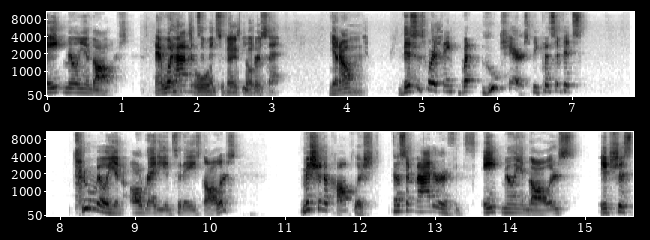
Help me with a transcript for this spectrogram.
$8 million. And what happens if it's 50%? Dollars. You know, mm. this is where I think, but who cares? Because if it's 2 million already in today's dollars, mission accomplished. Doesn't matter if it's $8 million. It's just,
